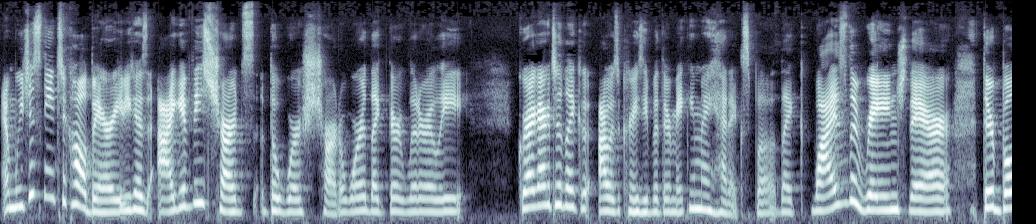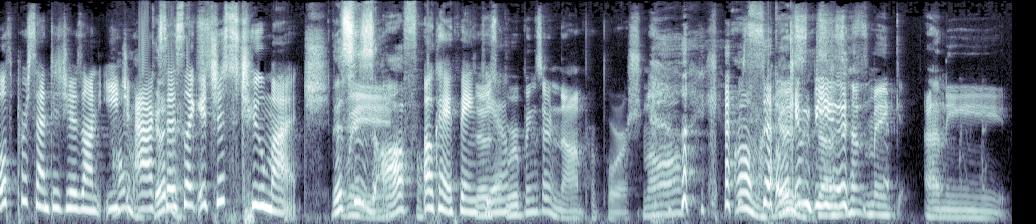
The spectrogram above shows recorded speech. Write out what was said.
And we just need to call Barry because I give these charts the worst chart award. Like they're literally Greg acted like I was crazy, but they're making my head explode. Like, why is the range there? They're both percentages on each Oh my axis. goodness. Like, it's just too much. This is Wait. awful. Okay, thank Those you. groupings are not proportional. I'm Oh my oh so goodness. This confused. doesn't make any.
